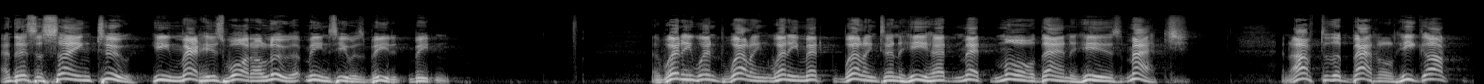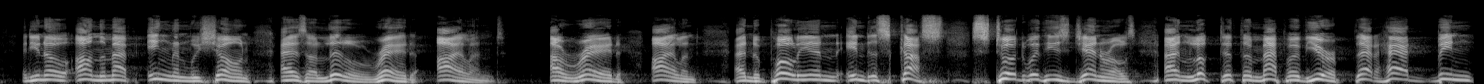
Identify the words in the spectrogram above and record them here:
And there's a saying too, he met his Waterloo. That means he was beaten. And when he went Welling, when he met Wellington, he had met more than his match. And after the battle, he got, and you know, on the map, England was shown as a little red island, a red island. And Napoleon, in disgust, stood with his generals and looked at the map of Europe that had been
